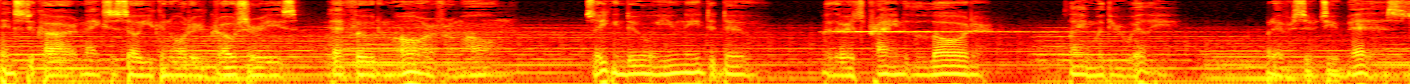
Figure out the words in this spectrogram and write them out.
Instacart makes it so you can order your groceries, pet food, and more from home. So you can do what you need to do, whether it's praying to the Lord or playing with your Willie. Whatever suits you best.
